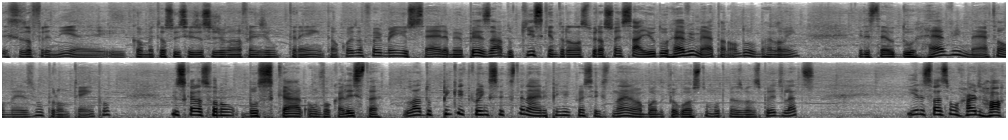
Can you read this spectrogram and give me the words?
esquizofrenia e cometeu suicídio se jogando na frente de um trem. Então a coisa foi meio séria, meio pesada. O Kiss, que entrou nas aspirações, saiu do heavy metal, não do Halloween. Ele saiu do heavy metal mesmo por um tempo. E os caras foram buscar um vocalista lá do Pink Crank 69. Pink Crank 69 é uma banda que eu gosto muito, minhas bandas prediletas. E eles fazem um hard rock.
